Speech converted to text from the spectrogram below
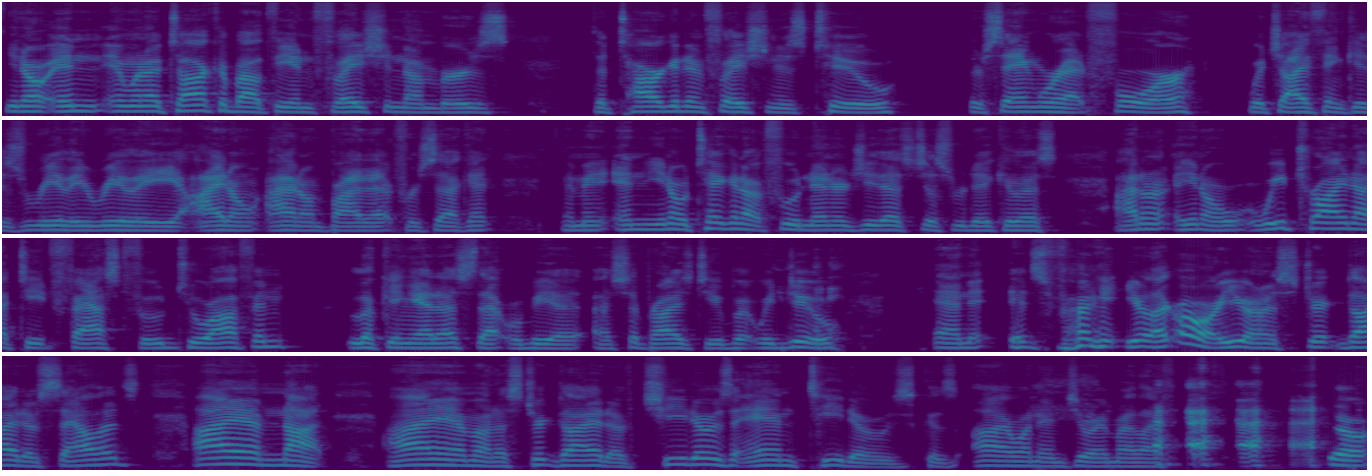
You know, and, and when I talk about the inflation numbers, the target inflation is two. They're saying we're at four, which I think is really, really, I don't, I don't buy that for a second. I mean, and you know, taking out food and energy, that's just ridiculous. I don't, you know, we try not to eat fast food too often. Looking at us, that will be a, a surprise to you, but we do. And it's funny. You're like, oh, are you on a strict diet of salads? I am not. I am on a strict diet of Cheetos and Tito's because I want to enjoy my life. so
